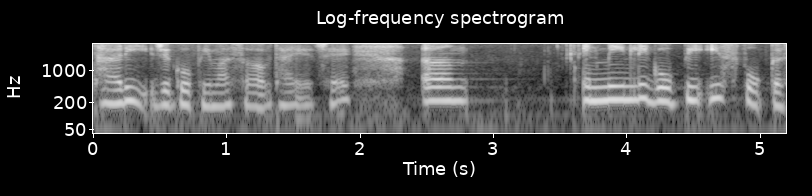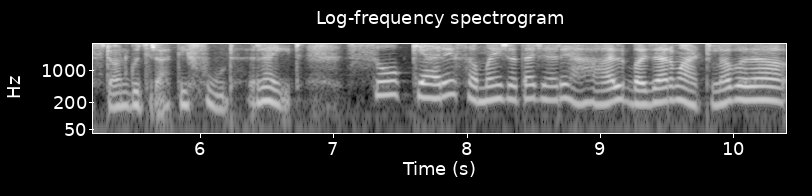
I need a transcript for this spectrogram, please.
થાળી જે ગોપીમાં સર્વ થાય છે and mainly Gopi is focused on Gujarati food right so ક્યારે સમય જતાં જ્યારે હાલ બજારમાં આટલા બધા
